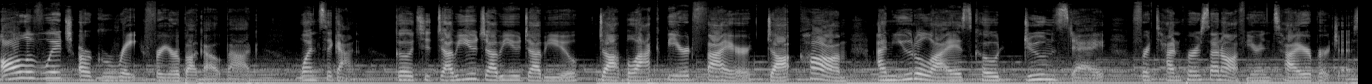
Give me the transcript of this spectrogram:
all of which are great for your bug out bag. Once again, go to www.blackbeardfire.com and utilize code Doomsday for 10% off your entire purchase.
